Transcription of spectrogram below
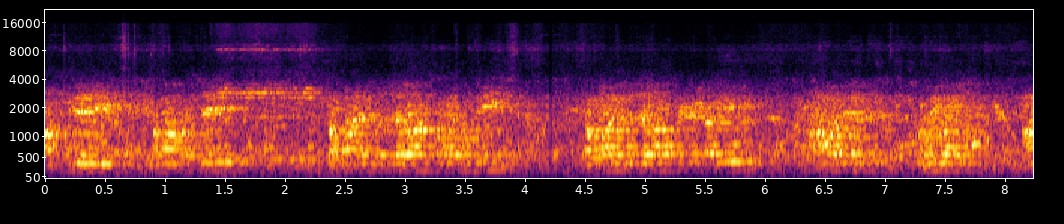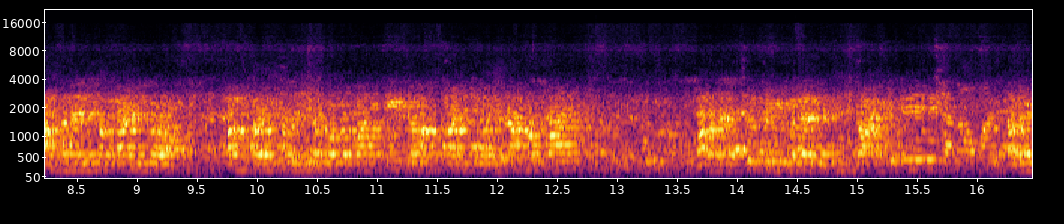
আজকের এই সমাবেশে সমাজের সভাপতি সমাজের জেলা সেক্রেটারি আমাদের পরিবার আপনাদের সম্মানিত সংসদ সদস্য ভগবান কি জনাব মালিক মহিন আহমদ ভাই আমাদের সুপ্রিম কোর্টের বিশিষ্ট আইনজীবী এবং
